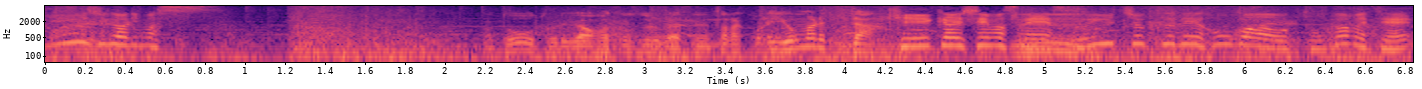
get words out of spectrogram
ゲージがあります。どうトリガーを発動するかですね。ただこれ読まれてた。警戒していますね、うん、垂直でホバーをとがめて。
